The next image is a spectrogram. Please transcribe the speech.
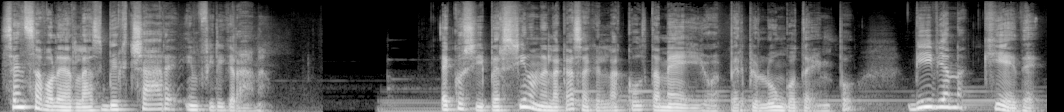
senza volerla sbirciare in filigrana. E così, persino nella casa che l'ha accolta meglio e per più lungo tempo, Vivian chiede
